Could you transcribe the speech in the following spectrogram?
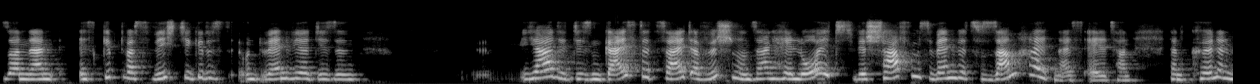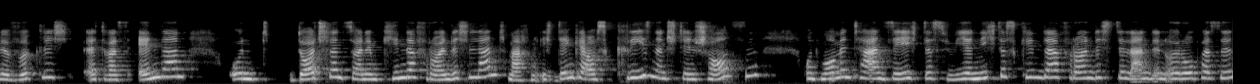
sondern es gibt was Wichtigeres. Und wenn wir diesen ja, die, diesen Geist der Zeit erwischen und sagen, hey Leute, wir schaffen es, wenn wir zusammenhalten als Eltern, dann können wir wirklich etwas ändern und Deutschland zu einem kinderfreundlichen Land machen. Ich denke, aus Krisen entstehen Chancen und momentan sehe ich, dass wir nicht das kinderfreundlichste Land in Europa sind.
